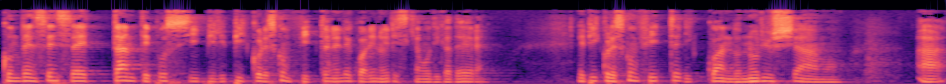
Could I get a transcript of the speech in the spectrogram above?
condensa in sé tante possibili piccole sconfitte nelle quali noi rischiamo di cadere. le piccole sconfitte di quando non riusciamo a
